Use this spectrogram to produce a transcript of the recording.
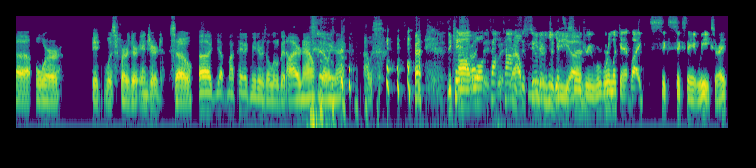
uh, or it was further injured. So, uh, yep, my panic meter is a little bit higher now, knowing that I was. you can't Uh, trust well, it Tho- Thomas, Ralph's assuming he to gets be, the um, surgery, we're, we're looking at like six six to eight weeks, right?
